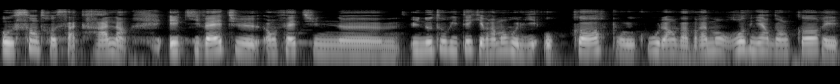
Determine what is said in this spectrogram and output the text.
au centre sacral et qui va être en fait une, une autorité qui est vraiment reliée au corps pour le coup là on va vraiment revenir dans le corps et,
